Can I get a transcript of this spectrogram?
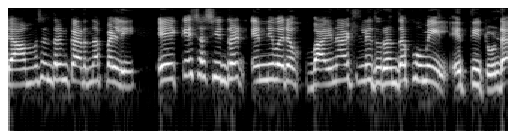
രാമചന്ദ്രൻ കടന്നപ്പള്ളി എ കെ ശശീന്ദ്രൻ എന്നിവരും വയനാട്ടിലെ ദുരന്തഭൂമിയിൽ എത്തിയിട്ടുണ്ട്.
